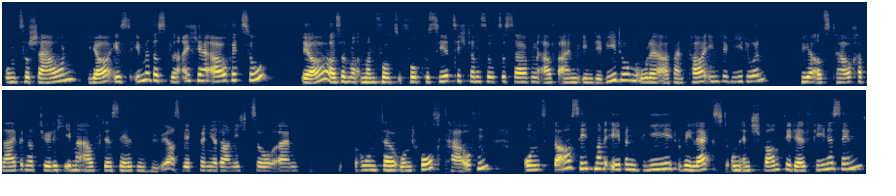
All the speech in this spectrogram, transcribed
um zu schauen, ja, ist immer das gleiche Auge zu? Ja, also man, man fokussiert sich dann sozusagen auf ein Individuum oder auf ein paar Individuen wir als Taucher bleiben natürlich immer auf derselben Höhe. Also wir können ja da nicht so ähm, runter und hoch tauchen. Und da sieht man eben, wie relaxed und entspannt die Delfine sind,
